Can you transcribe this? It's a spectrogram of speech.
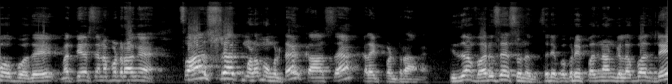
போகும்போது மத்திய அரசு என்ன பண்றாங்க? ஃபாஸ்ட்ராக் மூலம் உங்கள்கிட்ட காசை கலெக்ட் பண்றாங்க. இதுதான் வரிசை சொன்னது. சரி பிப்ரவரி பதினான்கு லவ்வர்ஸ் டே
